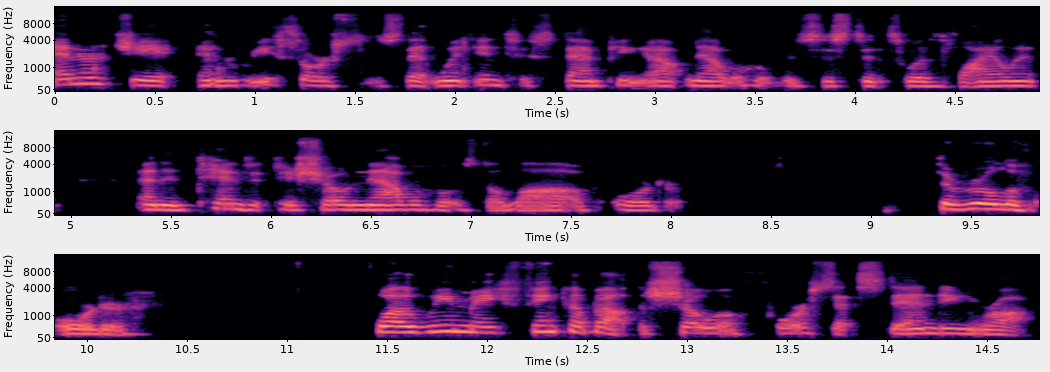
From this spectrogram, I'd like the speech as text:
energy and resources that went into stamping out Navajo resistance was violent and intended to show Navajos the law of order, the rule of order. While we may think about the show of force at Standing Rock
